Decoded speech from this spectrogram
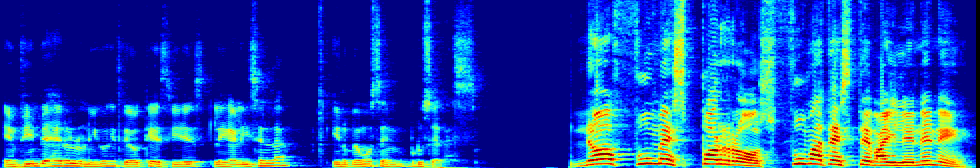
En fin, viajeros, lo único que tengo que decir es legalícenla y nos vemos en Bruselas. ¡No fumes porros! ¡Fúmate este baile, nene!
